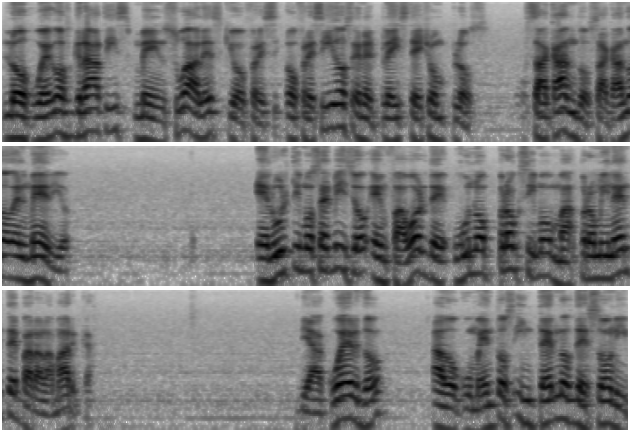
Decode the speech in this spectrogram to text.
los juegos gratis mensuales que ofrecidos en el PlayStation Plus. Sacando, sacando del medio el último servicio en favor de uno próximo más prominente para la marca. De acuerdo a documentos internos de Sony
